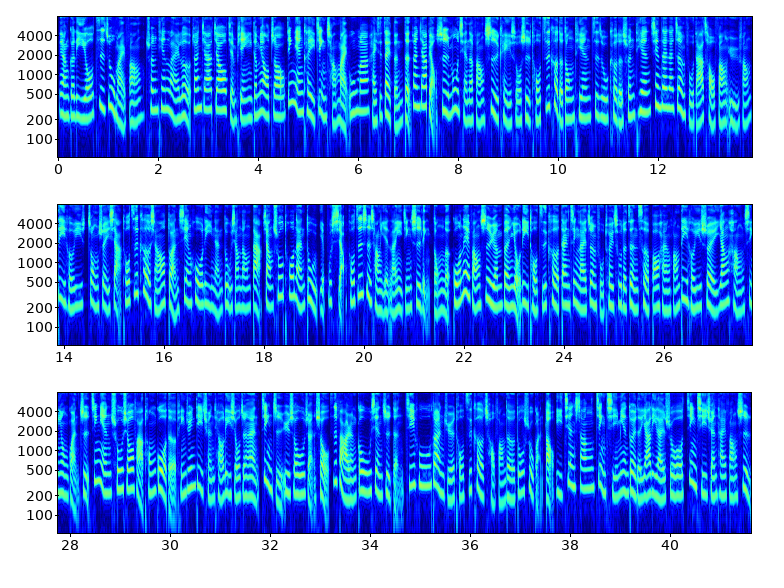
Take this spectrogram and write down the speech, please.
两个理由自助买房，春天来了，专家教捡便宜的妙招。今年可以进场买屋吗？还是再等等？专家表示，目前的房市可以说是投资客的冬天，自助客的春天。现在在政府打炒房与房地合一重税下，投资客想要短线获利难度相当大，想出脱难度也不小。投资市场俨然已经是凛冬了。国内房市原本有利投资客，但近来政府推出的政策，包含房地合一税、央行信用管制，今年初修法通过的平均地权条例修正案，禁止预售屋转售、司法人购屋限制等，几乎断绝投资客炒房的多数管道。以建商近期面对的压力来说，近期全台房市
